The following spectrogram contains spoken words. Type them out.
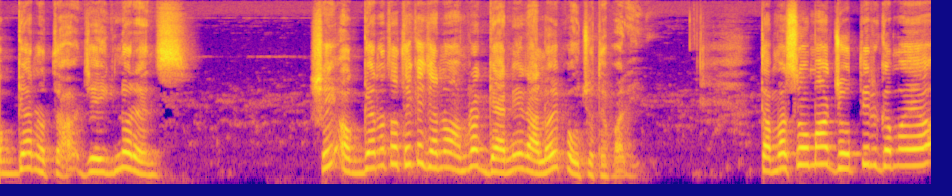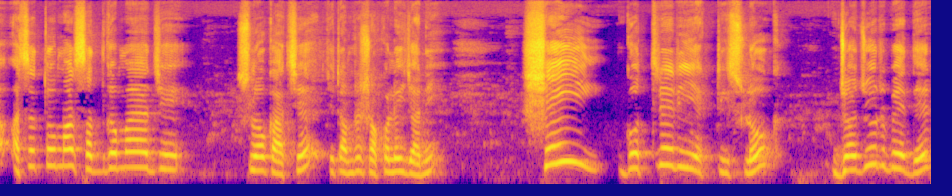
অজ্ঞানতা, যে ইগনোরেন্স সেই অজ্ঞানতা থেকে যেন আমরা জ্ঞানের আলোয় পৌঁছতে পারি। তামাসোমা জ্যোতির্গময়, অসতোমা সদ্গময় যে শ্লোক আছে, যেটা আমরা সকলেই জানি, সেই গোত্রেরই একটি শ্লোক, যজুর্বেদের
